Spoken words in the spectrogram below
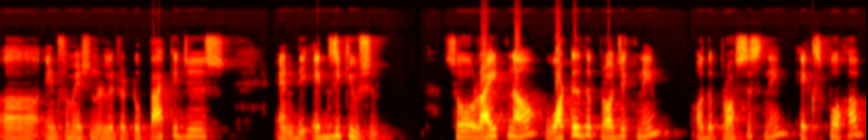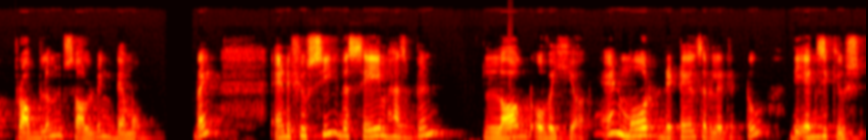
uh, information related to packages and the execution so right now, what is the project name or the process name? Expo Hub problem solving demo, right? And if you see the same has been logged over here and more details related to the execution.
